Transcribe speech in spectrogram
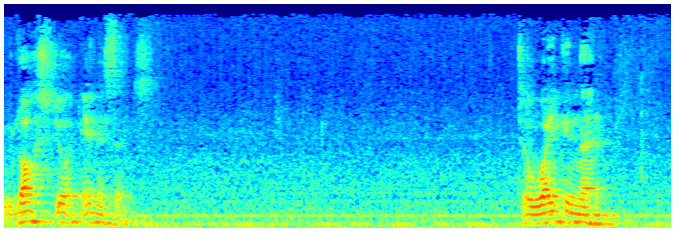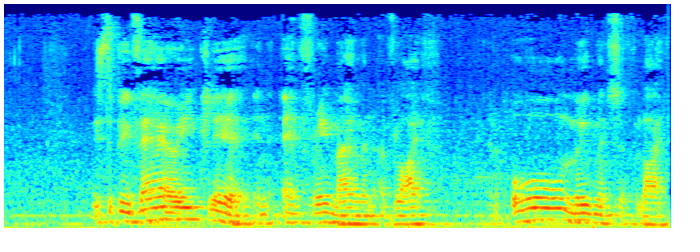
You lost your innocence. To awaken then is to be very clear in every moment of life and all movements of life.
